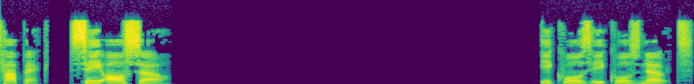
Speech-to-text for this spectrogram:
Topic. See also equals equals notes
